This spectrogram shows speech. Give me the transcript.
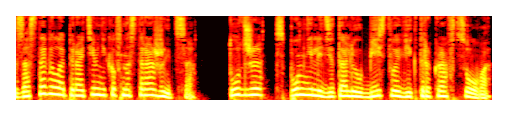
заставила оперативников насторожиться. Тут же вспомнили детали убийства Виктора Кравцова.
